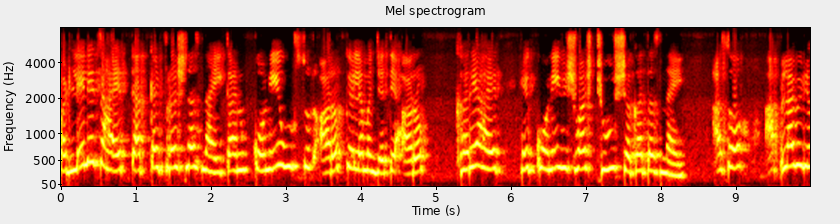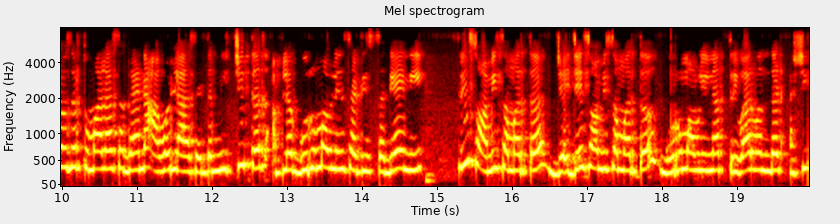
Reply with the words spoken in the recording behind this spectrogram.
पडलेलेच आहेत त्यात काही प्रश्नच नाही. कारण कोणीही उठसूट आरोप केले म्हणजे ते आरोप खरे आहेत हे कोणी विश्वास ठेवू शकतच नाही. असो आपला व्हिडिओ जर तुम्हाला सगळ्यांना आवडला असेल तर निश्चितच आपल्या गुरुमाऊलींसाठी सगळ्यांनी श्री स्वामी समर्थ जय जय स्वामी समर्थ गुरुमाऊलींना त्रिवार वंदन अशी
